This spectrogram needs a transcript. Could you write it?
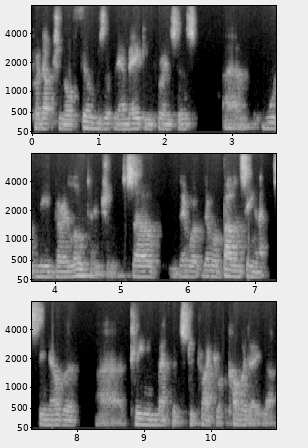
production or films that they're making, for instance, um, would need very low tension. So they were they were balancing acts in other uh, cleaning methods to try to accommodate that.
